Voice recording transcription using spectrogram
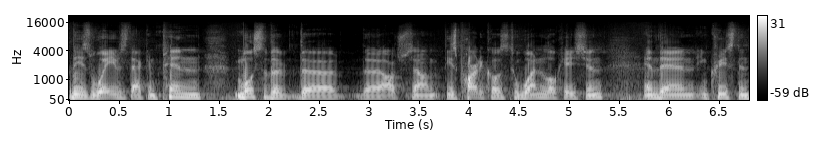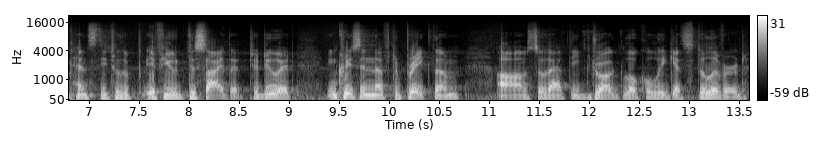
these waves that can pin most of the, the, the, ultrasound, these particles to one location and then increase the intensity to the, if you decide that to do it, increase it enough to break them um, so that the drug locally gets delivered.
